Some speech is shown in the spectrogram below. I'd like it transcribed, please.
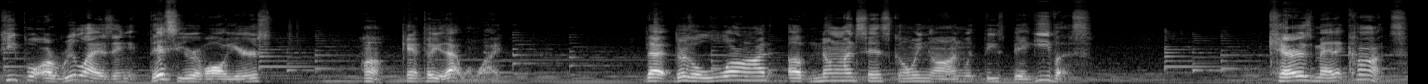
people are realizing this year of all years, huh, can't tell you that one why that there's a lot of nonsense going on with these big Evas. Charismatic cons.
